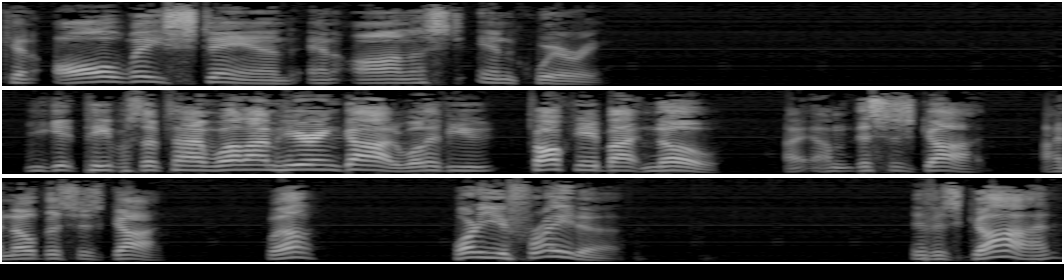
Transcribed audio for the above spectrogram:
can always stand an honest inquiry. You get people sometimes, well, I'm hearing God. Well, have you talked to me about, no, I, this is God. I know this is God. Well, what are you afraid of? If it's God,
